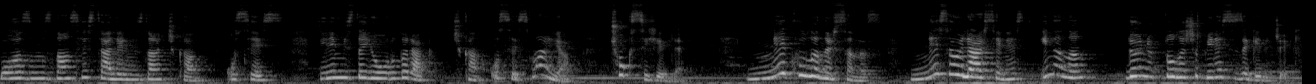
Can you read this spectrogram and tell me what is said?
boğazımızdan, ses tellerimizden çıkan o ses, dilimizde yoğrularak çıkan o ses var ya çok sihirli. Ne kullanırsanız, ne söylerseniz inanın dönüp dolaşıp yine size gelecek.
